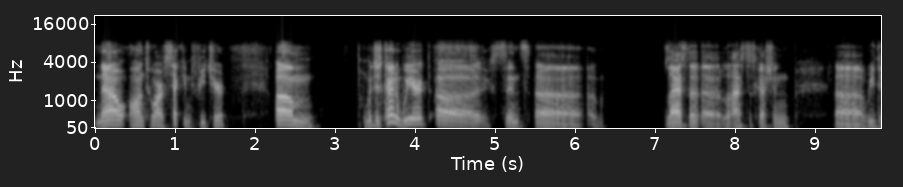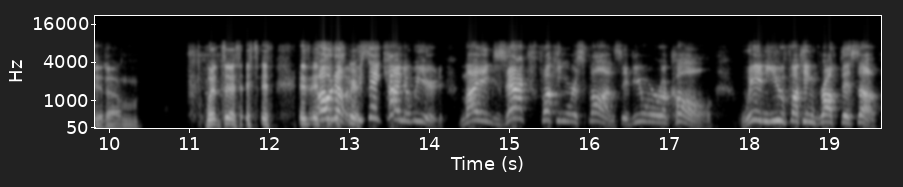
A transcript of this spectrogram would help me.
Now on to our second feature, um, which is kind of weird, uh, since uh, last uh, last discussion, uh, we did um, but it's it's it's, it's, it's oh no, it's you say kind of weird. My exact fucking response, if you will recall, when you fucking brought this up,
